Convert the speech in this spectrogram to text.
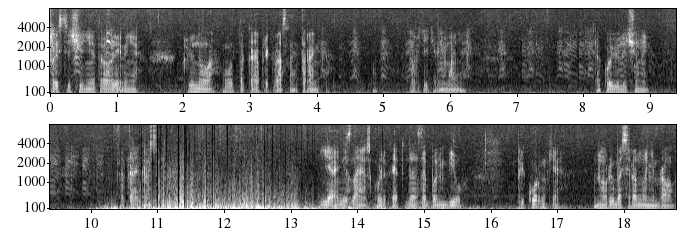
по истечении этого времени клюнула вот такая прекрасная таранька. Обратите внимание. Какой величины. Какая красотка. Я не знаю, сколько я туда забомбил прикормки, но рыба все равно не брала.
